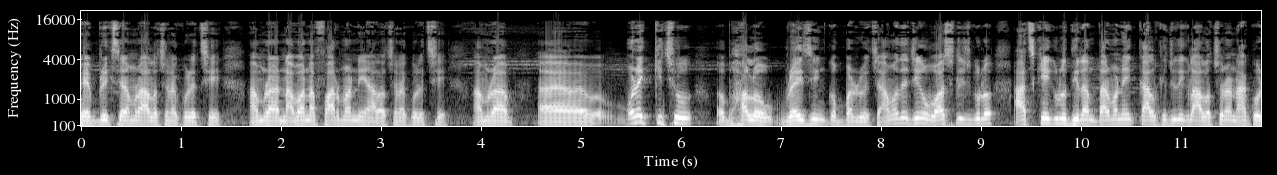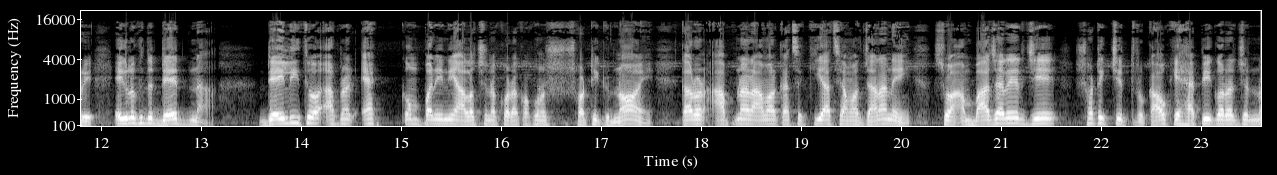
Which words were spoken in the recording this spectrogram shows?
ফেব্রিক্সের আমরা আলোচনা করেছি, আমরা নাবানা ফার্মা নিয়ে আলোচনা করেছি, আমরা অনেক কিছু ভালো রাইজিং কোম্পানি রয়েছে। আমাদের যে ওয়াচ লিস্টগুলো আজকে এগুলো দিলাম, তার মানে কালকে যদি এগুলো আলোচনা না করি, এগুলো কিন্তু ডেড না। ডেইলি তো আপনার এক কোম্পানি নিয়ে আলোচনা করা কখনো সঠিক নয়। কারণ আপনার, আমার কাছে কি আছে আমার জানা নেই। সো বাজারের যে সঠিক চিত্র, কাউকে হ্যাপি করার জন্য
